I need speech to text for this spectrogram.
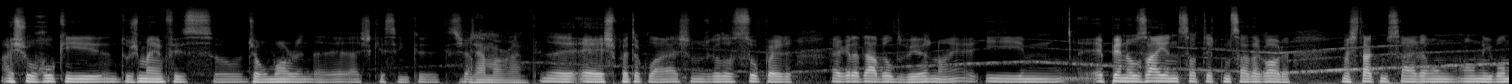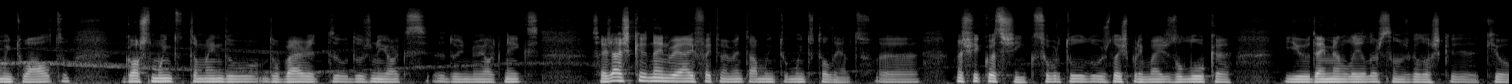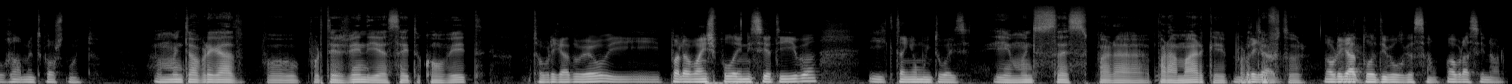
acho o rookie dos Memphis, o Joe Moran, é, acho que é assim que, que se chama. Jamorant. É, é espetacular, acho um jogador super agradável de ver, não é? E hum, é pena o Zion só ter começado agora, mas está a começar a um, a um nível muito alto. Gosto muito também do, do Barrett do- dos, New York, dos New York Knicks. Ou seja, acho que na NBA efetivamente há muito, muito talento. Uh, mas fico com esses cinco, sobretudo os dois primeiros, o Luca e o Damian Lillard, são jogadores que, que eu realmente gosto muito. Muito obrigado por, por teres vindo e aceito o convite. Muito obrigado eu e parabéns pela iniciativa e que tenham muito êxito. E muito sucesso para, para a marca e para o Obrigado. teu futuro. Obrigado Obrigado. pela divulgação. Um abraço enorme.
